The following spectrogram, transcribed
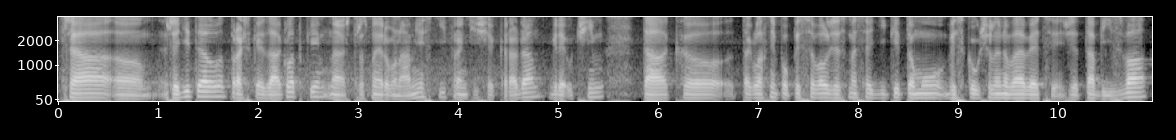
Třeba uh, ředitel Pražské základky na Štrosmajerovo náměstí, František Rada, kde učím, tak, uh, tak vlastně popisoval, že jsme se díky tomu vyzkoušeli nové věci, že ta výzva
